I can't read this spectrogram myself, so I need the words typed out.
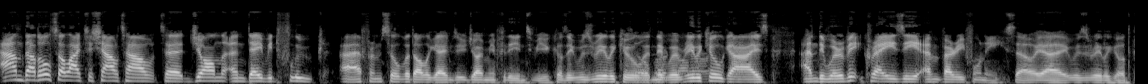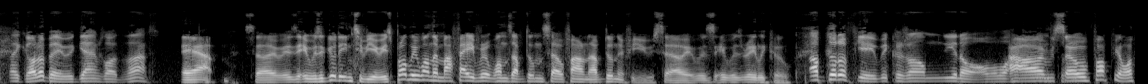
And I'd also like to shout out uh, John and David Fluke uh, from Silver Dollar Games who joined me for the interview because it was really cool and they were really cool guys and they were a bit crazy and very funny. So yeah, it was really good. They gotta be with games like that. Yeah, so it was it was a good interview. It's probably one of my favourite ones I've done so far, and I've done a few, so it was it was really cool. I've done a few because I'm, you know, I'm so popular,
